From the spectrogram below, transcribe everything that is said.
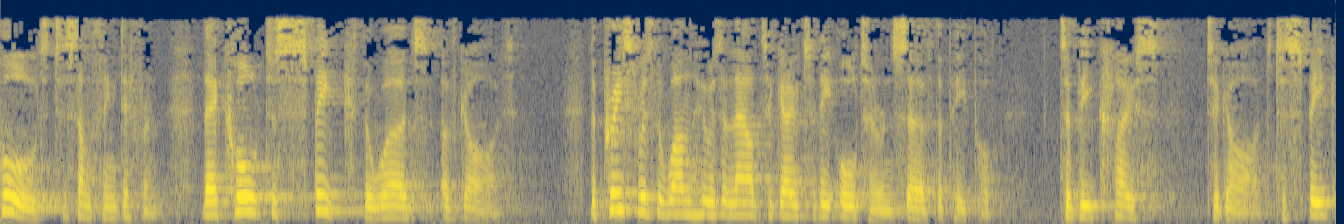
called to something different. They're called to speak the words of God. The priest was the one who was allowed to go to the altar and serve the people, to be close to God, to speak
